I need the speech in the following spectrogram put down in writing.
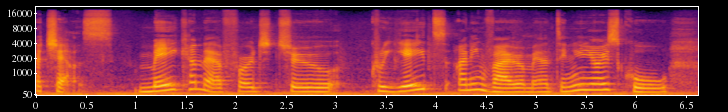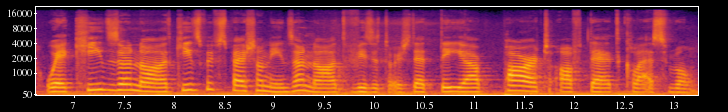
a chance. Make an effort to create an environment in your school where kids are not kids with special needs are not visitors that they are part of that classroom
